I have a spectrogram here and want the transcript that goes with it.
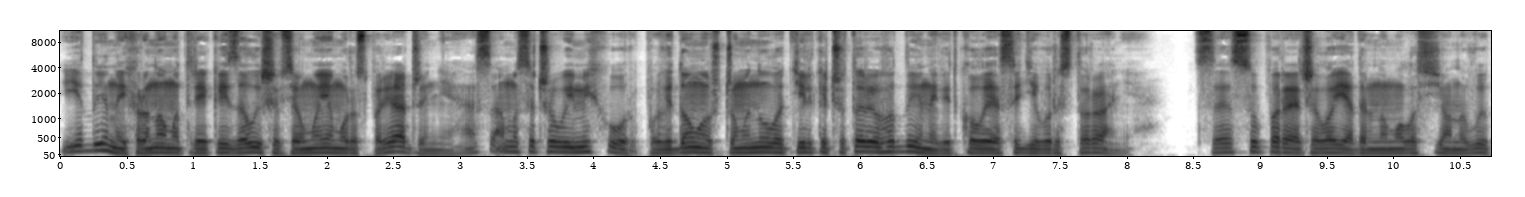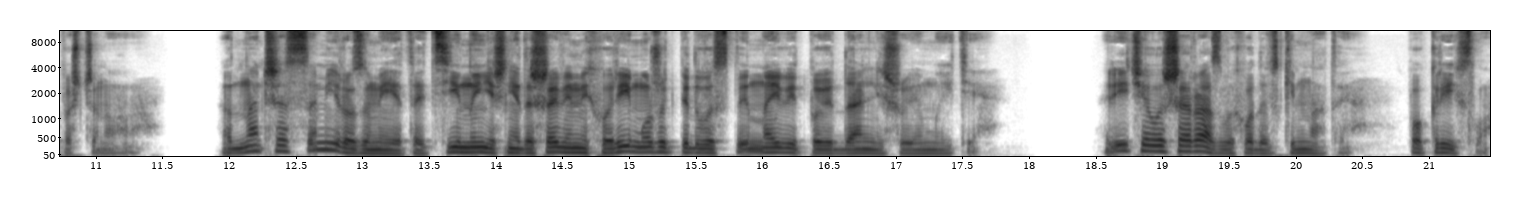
Єдиний хронометр, який залишився в моєму розпорядженні, а саме сечовий міхур, повідомив, що минуло тільки 4 години, відколи я сидів у ресторані. Це суперечило ядерному лосьйону випущеного. Одначе, самі розумієте, ці нинішні дешеві міхорі можуть підвести найвідповідальнішої миті. Річі лише раз виходив з кімнати по крісло.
